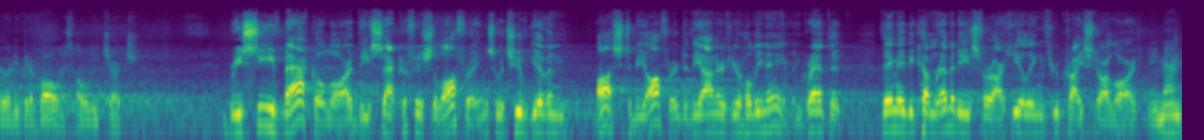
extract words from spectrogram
good and good of all his holy church. Receive back, O Lord, these sacrificial offerings which you've given us to be offered to the honor of your holy name, and grant that they may become remedies for our healing through Christ our Lord. Amen.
